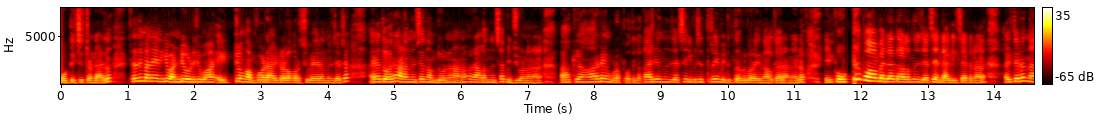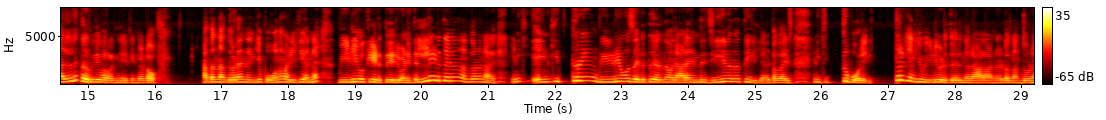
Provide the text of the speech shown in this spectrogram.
ഓട്ടിച്ചിട്ടുണ്ടായിരുന്നു. സത്യം പറഞ്ഞാൽ എനിക്ക് വണ്ടി ഓടിച്ച് പോകാൻ ഏറ്റവും കംഫർട്ട് ആയിട്ടുള്ള കുറച്ച് പേരെന്ന് വിചാരിച്ചാൽ അതിനകത്ത് ഒരാളെന്ന് വെച്ചാൽ നന്ദൂണനാണ് ഒരാളെന്ന് വെച്ചാൽ ബിജുവണ്ണനാണ് ബാക്കി ആരുടെയും കൂടെ പോകത്തില്ല. കാര്യം എന്ന് വിചാരിച്ചാൽ ഇവർ ഇത്രയും പേരും തെറി പറയുന്ന ആൾക്കാരാണ് കേട്ടോ. എനിക്ക് ഒട്ടും പോകാൻ പറ്റാത്ത ആളെന്ന് വിചാരിച്ചാൽ എന്റെ അഖിൽച്ചേട്ടനാണ് അഖിൽച്ചേട്ടൻ നല്ല തെറി പറഞ്ഞു തരും കേട്ടോ. അപ്പം നന്ദോടൻ എനിക്ക് പോകുന്ന വഴിക്ക് തന്നെ വീഡിയോ ഒക്കെ എടുത്തു തരുവാണ്. ഇതെല്ലാം എടുത്തു തരുന്നത് നന്ദോടനാണ് എനിക്ക് എനിക്ക് ഇത്രയും വീഡിയോസ് എടുത്തു തരുന്ന ഒരാളെ എന്റെ ജീവിതത്തിൽ ഇല്ല കേട്ടോ ഗൈസ് എനിക്ക് ഇതുപോലെ ഇത്രയ്ക്ക് എനിക്ക് വീഡിയോ എടുത്തു തരുന്ന ഒരാളാണ് കേട്ടോ നന്ദുവാണ്.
